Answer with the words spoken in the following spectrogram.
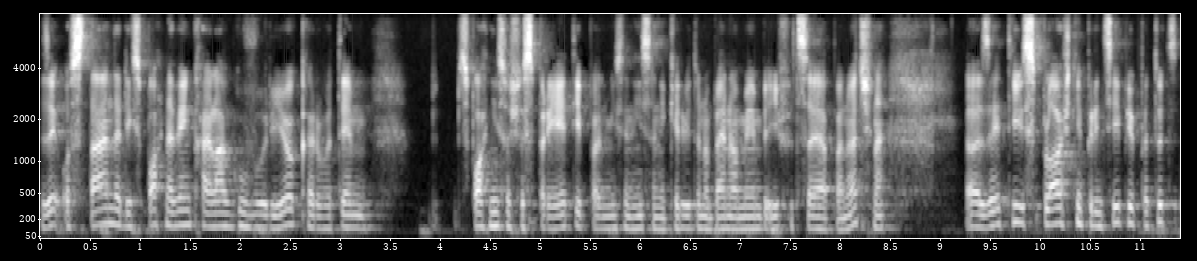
Zdaj, o standardih sploh ne vem, kaj lahko govorijo, ker v tem sploh niso še sprejeti, pa mislim, nisem nikjer videl nobene omembe IFC-ja, pa nič. Ne. Uh, zdaj ti splošni principi, pa tudi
